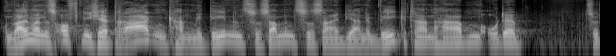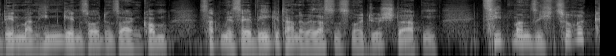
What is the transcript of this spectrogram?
Und weil man es oft nicht ertragen kann, mit denen zusammen zu sein, die einem wehgetan haben oder zu denen man hingehen sollte und sagen, komm, es hat mir sehr wehgetan, aber lass uns neu durchstarten, zieht man sich zurück.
